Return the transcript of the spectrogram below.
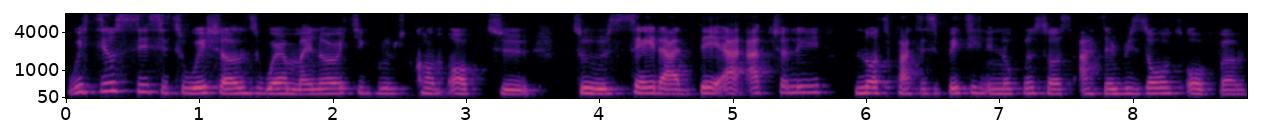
we still see situations where minority groups come up to to say that they are actually not participating in open source as a result of um,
